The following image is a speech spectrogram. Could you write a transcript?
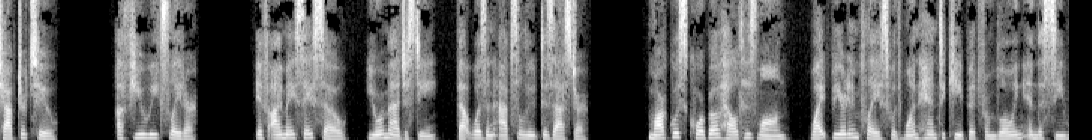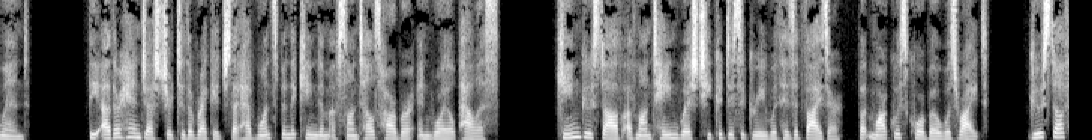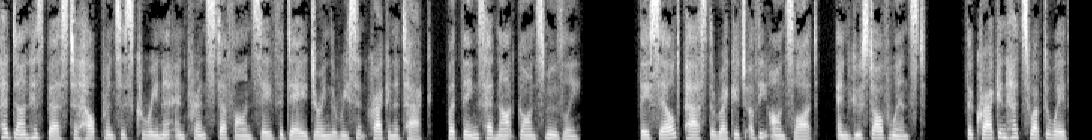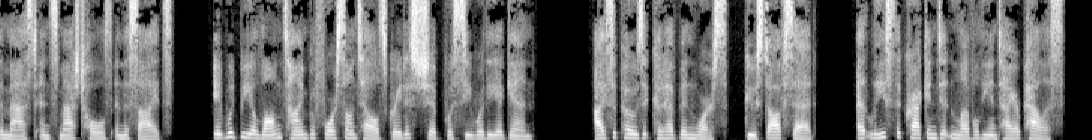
Chapter 2 A few weeks later. If I may say so, Your Majesty, that was an absolute disaster. Marquis Corbeau held his long, white beard in place with one hand to keep it from blowing in the sea wind. The other hand gestured to the wreckage that had once been the kingdom of Santel's harbor and royal palace. King Gustave of Montaigne wished he could disagree with his advisor, but Marquis Corbeau was right. Gustave had done his best to help Princess Karina and Prince Stefan save the day during the recent Kraken attack, but things had not gone smoothly. They sailed past the wreckage of the onslaught, and Gustav winced. The Kraken had swept away the mast and smashed holes in the sides. It would be a long time before Santel's greatest ship was seaworthy again. I suppose it could have been worse, Gustav said. At least the Kraken didn't level the entire palace.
